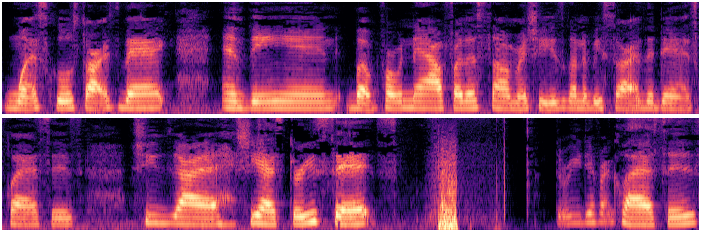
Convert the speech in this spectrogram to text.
once school starts back. And then, but for now, for the summer, she is going to be starting the dance classes. She got, she has three sets, three different classes.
